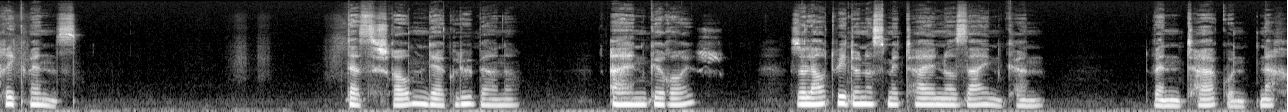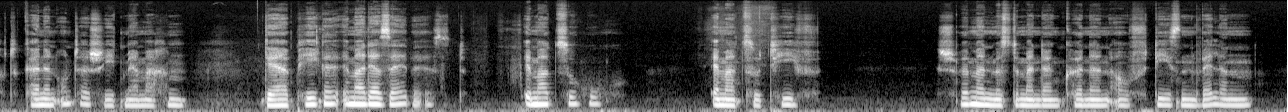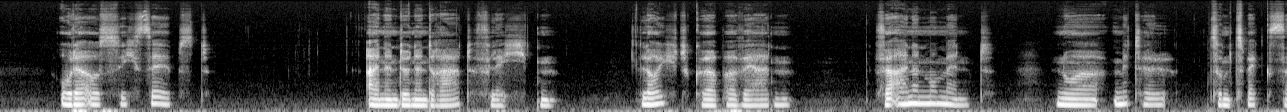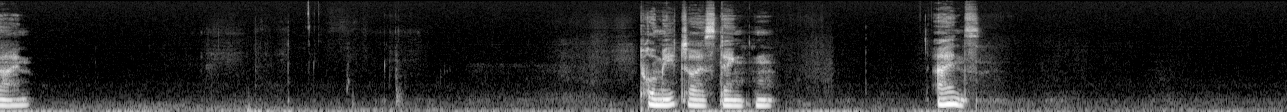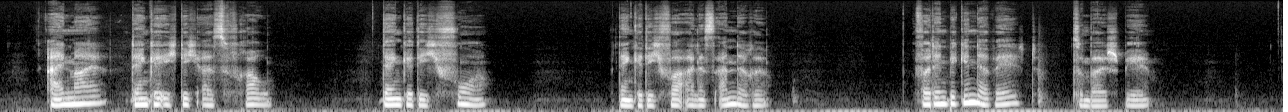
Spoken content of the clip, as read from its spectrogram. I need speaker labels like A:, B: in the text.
A: Frequenz. Das Schrauben der Glühbirne. Ein Geräusch, so laut wie dünnes Metall nur sein kann, wenn Tag und Nacht keinen Unterschied mehr machen, der Pegel immer derselbe ist, immer zu hoch, immer zu tief. Schwimmen müsste man dann können auf diesen Wellen oder aus sich selbst. Einen dünnen Draht flechten, Leuchtkörper werden, für einen Moment nur Mittel zum Zweck sein. Prometheus denken. Eins. Einmal denke ich dich als Frau, denke dich vor, denke dich vor alles andere, vor den Beginn der Welt zum Beispiel,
